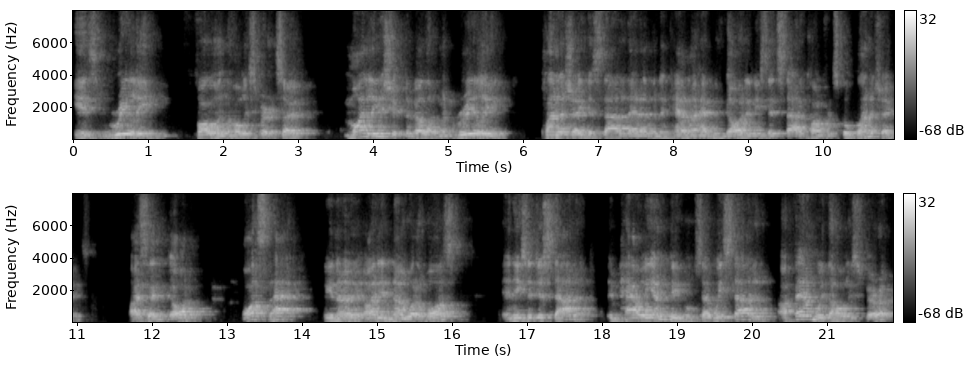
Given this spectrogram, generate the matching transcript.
is really following the Holy Spirit. So my leadership development really, Planetshakers started out of an encounter I had with God, and He said, start a conference called Planetshakers. I said, God, what's that? You know, I didn't know what it was. And He said, just start it, empower young people. So we started. I found with the Holy Spirit,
